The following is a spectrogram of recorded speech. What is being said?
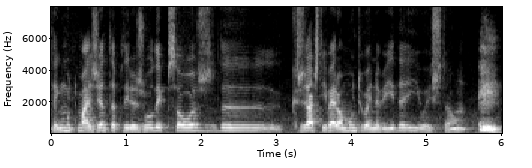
Tenho muito mais gente a pedir ajuda e pessoas de... que já estiveram muito bem na vida e hoje estão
